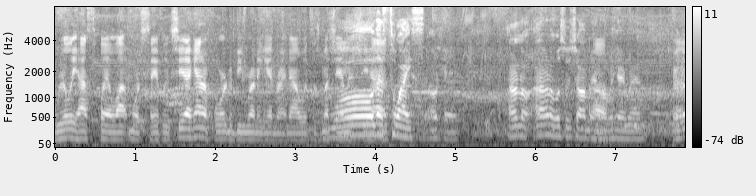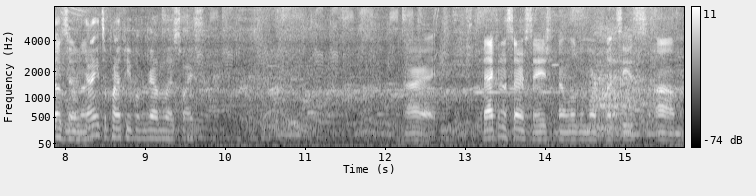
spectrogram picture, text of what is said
really has to play a lot more safely. She I can't afford to be running in right now with as much damage Whoa, she that's has. twice. Okay. I don't know. I don't know what's with y'all man Oh. over here, man. There Y'all need, to, y'all need to punish people for grabbing ledge twice. All right, back in the center stage, playing a little bit more footsies. Um,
